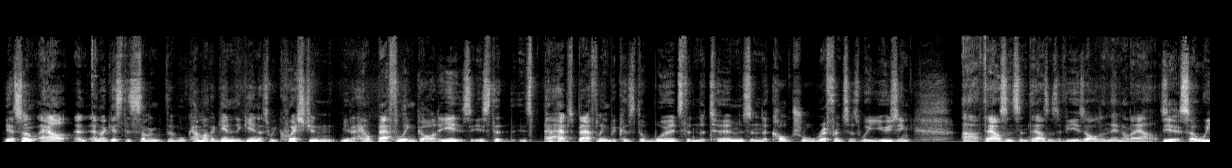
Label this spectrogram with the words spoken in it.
yeah so our and, and I guess this is something that will come up again and again as we question you know how baffling God is is that it's perhaps baffling because the words and the terms and the cultural references we're using are thousands and thousands of years old and they're not ours Yeah. so we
